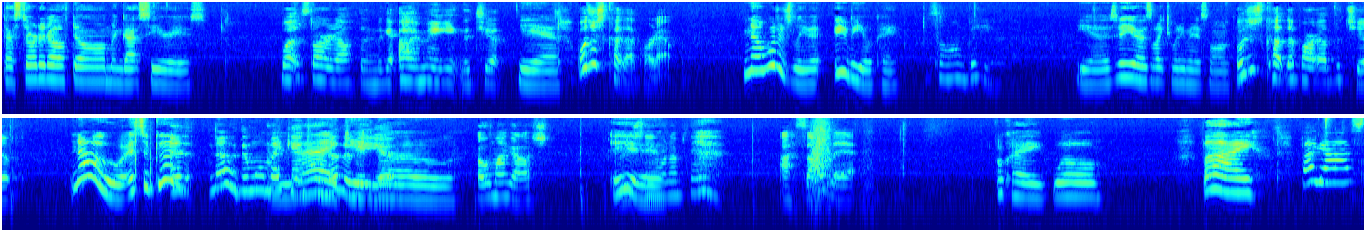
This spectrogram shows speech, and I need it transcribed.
that started off dumb and got serious. What started off in the beginning? Oh, me eating the chip. Yeah. We'll just cut that part out. No, we'll just leave it. It'll be okay. It's a long video. Yeah, this video is like 20 minutes long. We'll just cut the part of the chip. No, it's a good. And no, then we'll make I it into like another it, video. though. Oh my gosh. Are you seeing Ew. what I'm saying? I saw that. Okay, well, bye. Bye guys.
